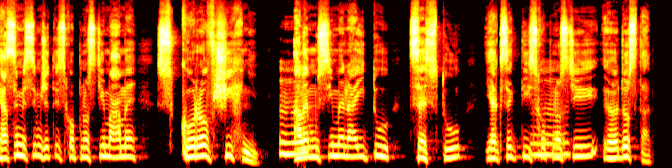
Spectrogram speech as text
Já si myslím, že ty schopnosti máme skoro všichni, mm-hmm. ale musíme najít tu cestu, jak se k té mhm. schopnosti mm. dostat.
